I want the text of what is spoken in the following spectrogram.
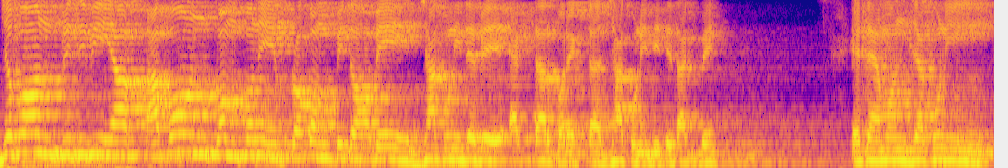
যখন পৃথিবী আপ- আপন কম্পনে প্রকম্পিত হবে, ঝাঁকুনি দেবে, একটার পর একটা ঝাঁকুনি দিতে থাকবে। এটা এমন ঝাঁকুনি,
